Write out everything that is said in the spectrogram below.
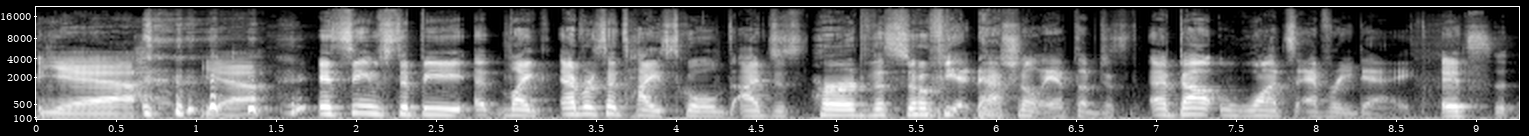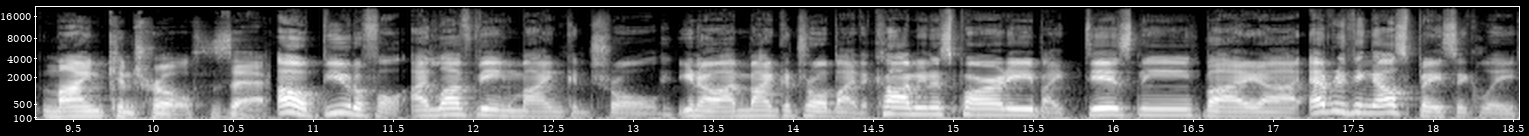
Yeah yeah. it seems to be like ever since high school, I've just heard the Soviet national anthem just about once every day. It's mind control, Zach. Oh, beautiful. I love being mind controlled. You know, I'm mind controlled by the Communist Party, by Disney, by uh, everything else, basically.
